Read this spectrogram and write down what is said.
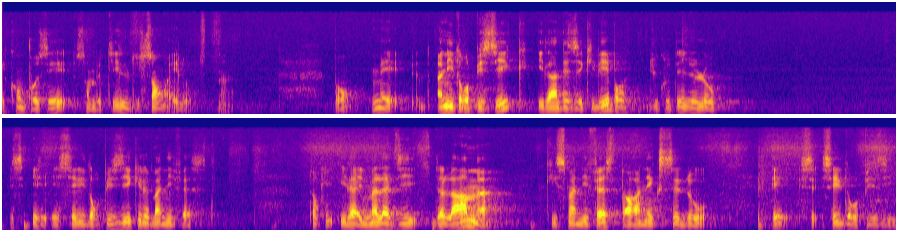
est composé, semble-t-il, de sang et l'eau. Bon, mais un hydrophysique, il a un déséquilibre du côté de l'eau. Et c'est l'hydrophysique qui le manifeste. Donc il a une maladie de l'âme qui se manifeste par un excès d'eau, et c'est l'hydrophysie.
